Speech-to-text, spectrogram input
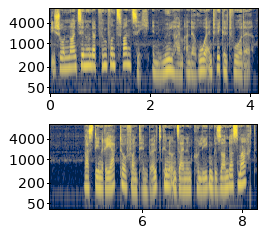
die schon 1925 in Mülheim an der Ruhr entwickelt wurde. Was den Reaktor von Tim Böltgen und seinen Kollegen besonders macht?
